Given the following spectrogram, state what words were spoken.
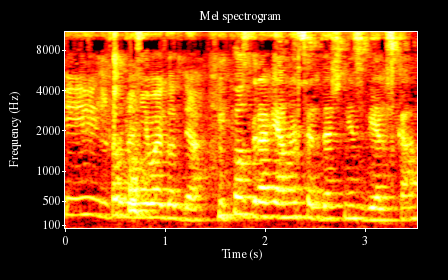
i To życzymy miłego dnia. I pozdrawiamy serdecznie z Bielska.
